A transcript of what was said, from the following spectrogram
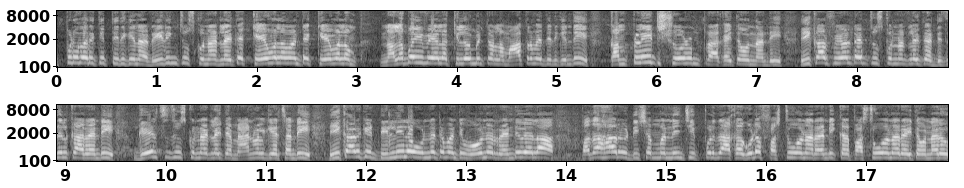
ఇప్పటి వరకు తిరిగిన రీడింగ్ చూసుకున్నట్లయితే కేవలం అంటే కేవలం నలభై వేల కిలోమీటర్లు మాత్రమే తిరిగింది. కంప్లీట్ షోరూమ్ ట్రాక్ అయితే ఉందండి. ఈ కార్ ఫ్యూయల్ టైప్ చూసుకున్నట్లయితే డీజిల్ కార్ అండి. గేర్స్ చూసుకున్నట్లయితే మాన్యువల్ గేర్స్ అండి. ఈ కార్కి ఢిల్లీలో ఉన్నటువంటి ఓనర్ రెండు వేల పదహారు డిసెంబర్ నుంచి ఇప్పుడు దాకా కూడా ఫస్ట్ ఓనర్ అండి. ఇక్కడ ఫస్ట్ ఓనర్ అయితే ఉన్నారు.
